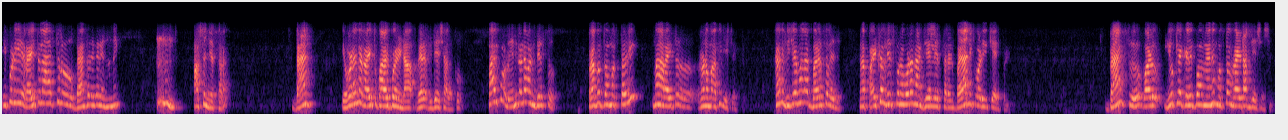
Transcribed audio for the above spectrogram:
ఇప్పుడు ఈ రైతుల ఆస్తులు బ్యాంకు దగ్గర ఎన్ని ఉన్నాయి ఆప్షన్ చేస్తారా? బ్యాంక్ ఎవడైనా రైతు పారిపోయిండా వేరే విదేశాలకు? పారిపోడు ఎందుకంటే వాడికి తెలుసు ప్రభుత్వం వస్తుంది మా రైతు రుణమాఫీ చేసేస్తుంది కానీ విజయమాలకు భరోసా లేదు. నా పైసలు తీసుకున్నా కూడా నాకు జైలు వేస్తారని భయానికి వాడు యూకే వెళ్ళిపోయాడు బ్యాంక్స్ వాడు యూకేకి వెళ్ళిపోగానే మొత్తం రైట్ ఆఫ్ చేసేసింది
